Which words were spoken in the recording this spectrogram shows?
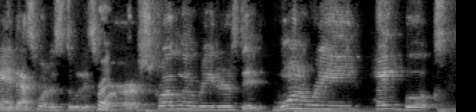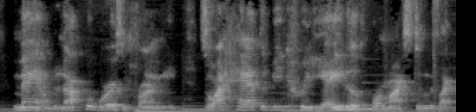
And that's where the students right. were struggling readers that want to read, hate books. Ma'am, do not put words in front of me. So I had to be creative mm-hmm. for my students. Like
